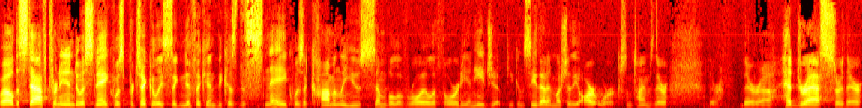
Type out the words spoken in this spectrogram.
Well, the staff turning into a snake was particularly significant because the snake was a commonly used symbol of royal authority in Egypt. You can see that in much of the artwork. Sometimes their, their, their uh, headdress or their,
